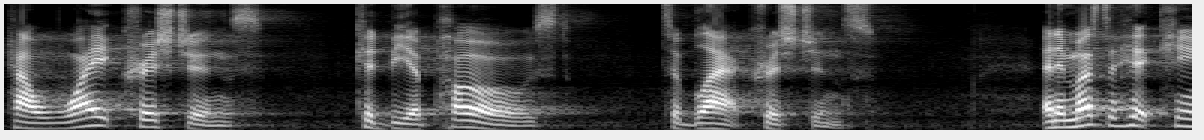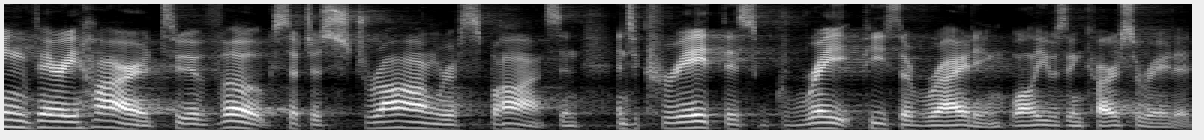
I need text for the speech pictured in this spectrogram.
how white Christians could be opposed to black Christians. And it must have hit King very hard to evoke such a strong response and, and to create this great piece of writing while he was incarcerated.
